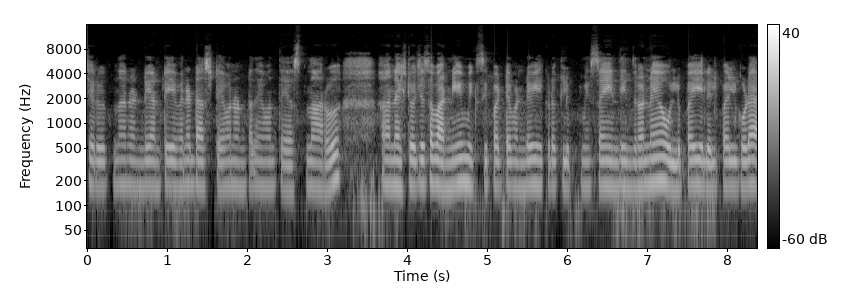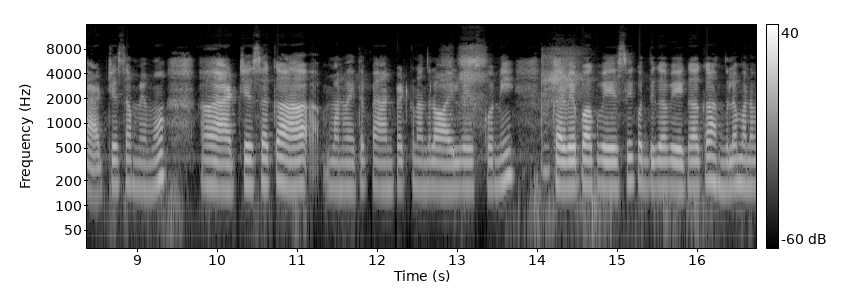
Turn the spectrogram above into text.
చెరుగుతున్నారండి. అంటే ఏమైనా డస్ట్ ఏమైనా ఉంటుందేమో తీస్తున్నారు. నెక్స్ట్ వచ్చేసి అవన్నీ మిక్సీ పట్టామండి ఇక్కడ క్లిప్ మిస్ అయింది. ఇందులోనే ఉల్లిపాయ ఎల్లుల్లిపాయలు కూడా యాడ్ చేసాం మేము. యాడ్ చేశాక మనమైతే ప్యాన్ పెట్టుకుని అందులో ఆయిల్ వేసుకొని కరివేపాకు వేసి కొద్దిగా వేగాక అందులో మనం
